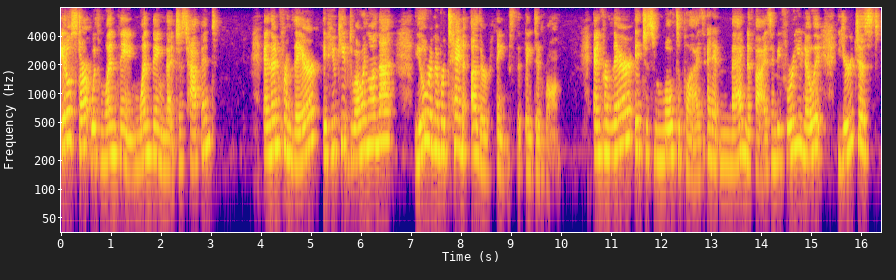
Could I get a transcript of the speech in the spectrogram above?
It'll start with one thing, one thing that just happened. And then from there, if you keep dwelling on that, you'll remember 10 other things that they did wrong. And from there, it just multiplies and it magnifies. And before you know it, you're just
